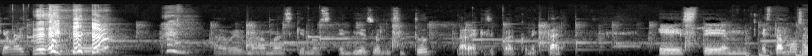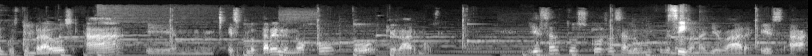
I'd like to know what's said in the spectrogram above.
¿Qué más posible? A ver, nada más que nos envíe solicitud para que se pueda conectar. Este, estamos mm. acostumbrados a em, explotar el enojo o quedarnos. Y esas dos cosas a lo único que nos van a llevar es a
